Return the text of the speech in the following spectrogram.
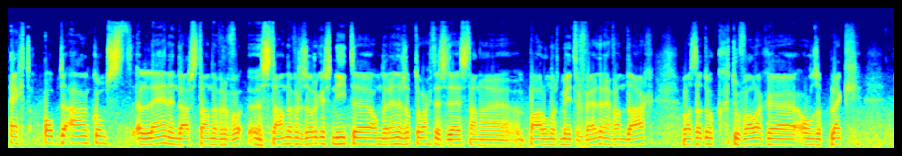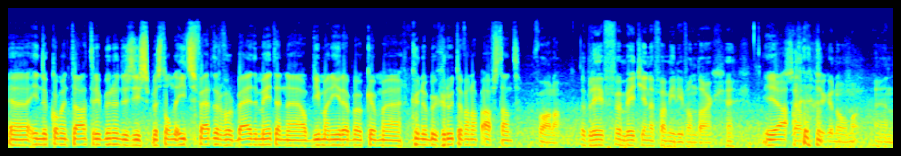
echt op de aankomstlijn en daar staan de, eh, staan verzorgers niet uh, om de renners op te wachten. Zij staan uh, een paar honderd meter verder en vandaag was dat ook toevallig onze plek in de commentaartribune. Dus die bestonden iets verder voorbij de meet. En uh, op die manier hebben we hem uh, kunnen begroeten van op afstand. Voilà. Het bleef een beetje in de familie vandaag. Hè. Ja. Zelfje genomen. En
